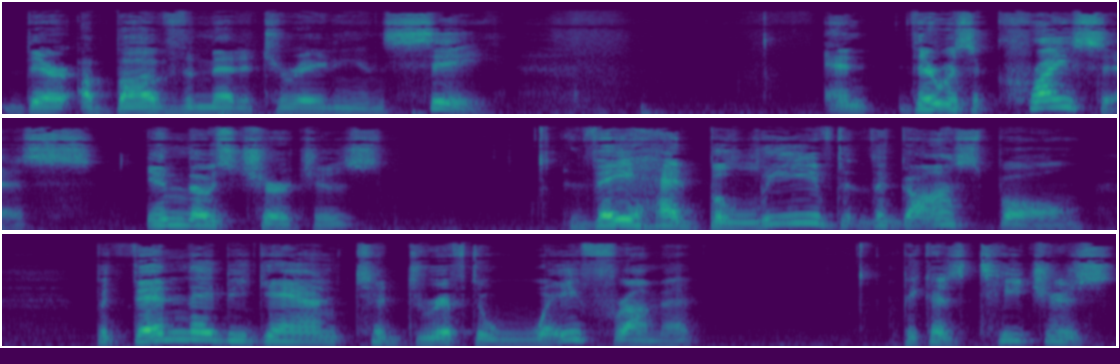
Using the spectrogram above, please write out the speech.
They're above the Mediterranean Sea and there was a crisis in those churches. They had believed the gospel, but then they began to drift away from it because teachers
